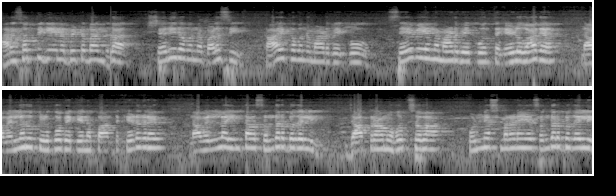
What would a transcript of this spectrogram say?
ಅರಸೊತ್ತಿಗೆಯನ್ನು ಬಿಟ್ಟು ಬಂದ ಶರೀರವನ್ನು ಬಳಸಿ ಕಾಯಕವನ್ನು ಮಾಡಬೇಕು, ಸೇವೆಯನ್ನು ಮಾಡಬೇಕು ಅಂತ ಹೇಳುವಾಗ ನಾವೆಲ್ಲರೂ ತಿಳ್ಕೋಬೇಕೇನಪ್ಪ ಅಂತ ಕೇಳಿದ್ರೆ ನಾವೆಲ್ಲ ಇಂತಹ ಸಂದರ್ಭದಲ್ಲಿ ಜಾತ್ರಾ ಮಹೋತ್ಸವ ಪುಣ್ಯ ಸ್ಮರಣೆಯ ಸಂದರ್ಭದಲ್ಲಿ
